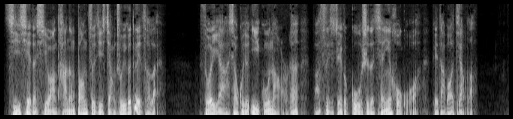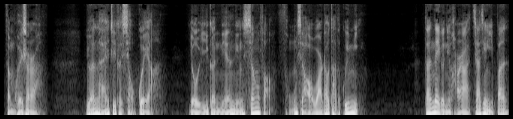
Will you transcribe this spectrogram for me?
急切的希望他能帮自己想出一个对策来。所以啊，小贵就一股脑的把自己这个故事的前因后果给大宝讲了。怎么回事啊？原来这个小贵啊，有一个年龄相仿、从小玩到大的闺蜜。但那个女孩啊，家境一般，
